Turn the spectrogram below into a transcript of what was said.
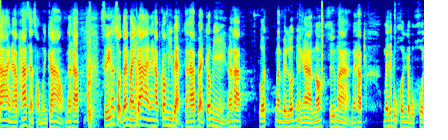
ได้นะครับ5 2 9 0 0 0นะครับซื้อเงินสดได้ไหมได้นะครับ ก็มีแบตนะครับแบตก็มีนะครับ รถมันเป็นรถหน่วยงานเนาะซื้อมานะครับไม่ใช่บุคคลกับบุคคล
